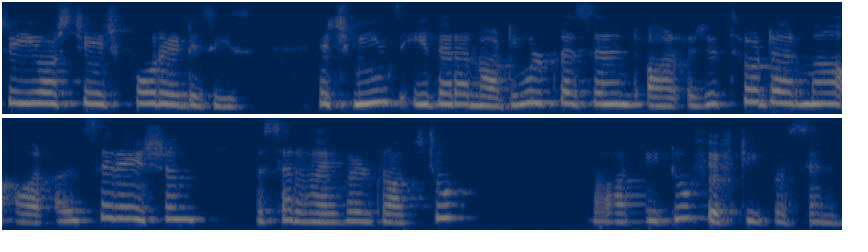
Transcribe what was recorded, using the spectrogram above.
three or stage 4A disease, which means either a nodule present or erythroderma or ulceration, the survival drops to 40 to 50%.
